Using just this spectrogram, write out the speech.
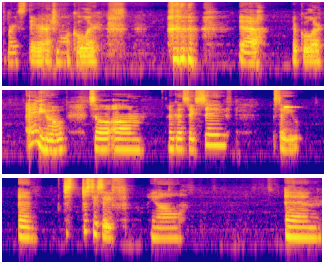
the bricks, they're actually more cooler. yeah, they're cooler. Anywho, so, um, you guys stay safe, stay, and just, just stay safe, you know. And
